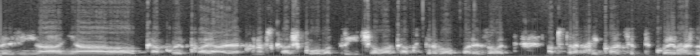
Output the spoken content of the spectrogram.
oporezivanja, kako je koja ekonomska škola pričala, kako treba oporezovati abstraktni koncept koje možda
